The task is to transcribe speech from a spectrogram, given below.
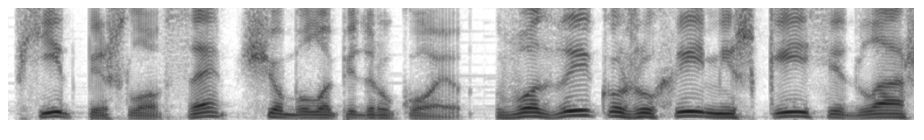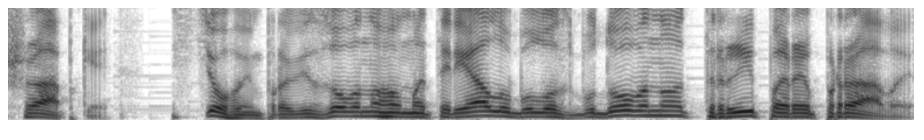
В хід пішло все, що було під рукою: вози, кожухи, мішки, сідла, шапки. З цього імпровізованого матеріалу було збудовано три переправи.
